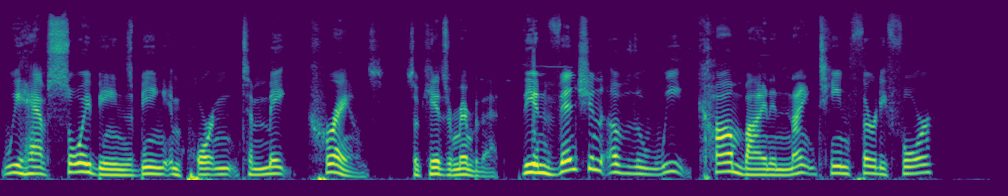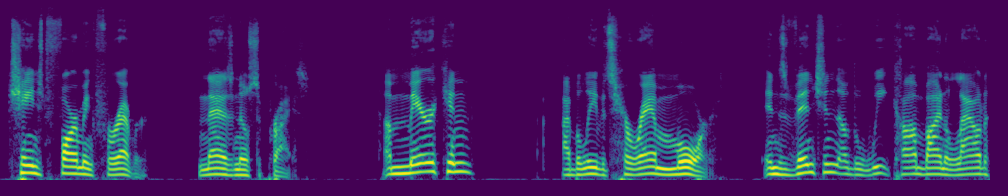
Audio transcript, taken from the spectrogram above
We have soybeans being important to make crayons So, kids, remember that. The invention of the wheat combine in 1934 changed farming forever, and that is no surprise. American, I believe it's Hiram Moore, invention of the wheat combine allowed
